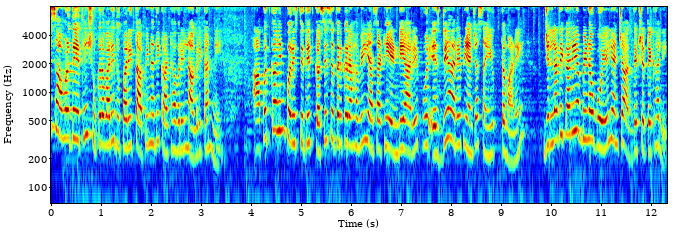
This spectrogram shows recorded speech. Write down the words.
सावर्दे येथे शुक्रवारी दुपारी तापी नदी काठावरील नागरिकांनी आपत्कालीन परिस्थितीत कसे सतर्क राहावे यासाठी एनडीआरएफ व एसडीआरएफ यांच्या संयुक्त माने जिल्हाधिकारी अभिनव गोयल यांच्या अध्यक्षतेखाली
